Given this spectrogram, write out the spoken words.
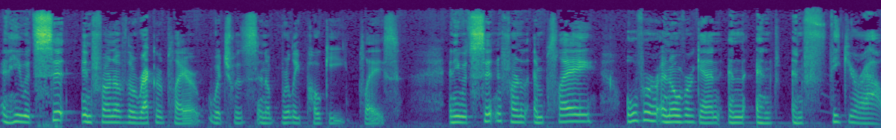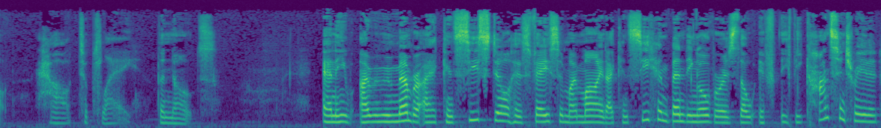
and he would sit in front of the record player, which was in a really pokey place, and he would sit in front of and play over and over again and and and figure out how to play the notes and he, I remember, I can see still his face in my mind. I can see him bending over as though if, if he concentrated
